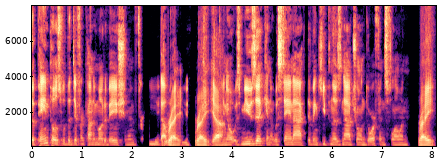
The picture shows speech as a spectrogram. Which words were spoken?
the pain pills with a different kind of motivation. And for me, that right, was, right, yeah. You know, it was music and it was staying active and keeping those natural endorphins flowing. Right,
